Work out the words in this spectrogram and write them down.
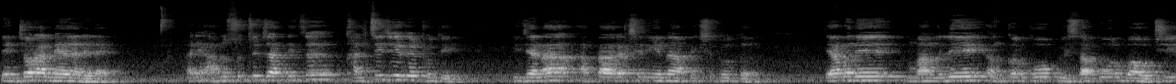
त्यांच्यावर अन्याय झालेला आहे. आणि अनुसूचित जातीचं खालचे जे गट होते की ज्यांना आता आरक्षण येणं अपेक्षित होतं त्यामध्ये मांगले अंकलखोप विसापूर बावची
